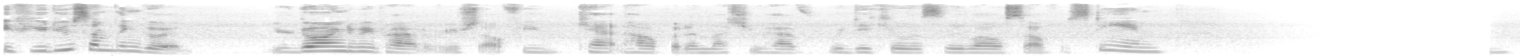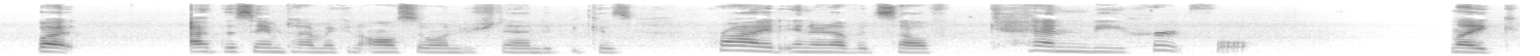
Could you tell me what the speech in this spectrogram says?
if you do something good, you're going to be proud of yourself. You can't help it unless you have ridiculously low self esteem. But at the same time, I can also understand it because pride in and of itself can be hurtful. Like,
